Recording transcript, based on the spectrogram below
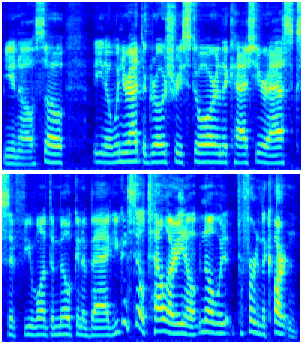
you know so you know when you're at the grocery store and the cashier asks if you want the milk in a bag you can still tell her you know no we prefer it in the carton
